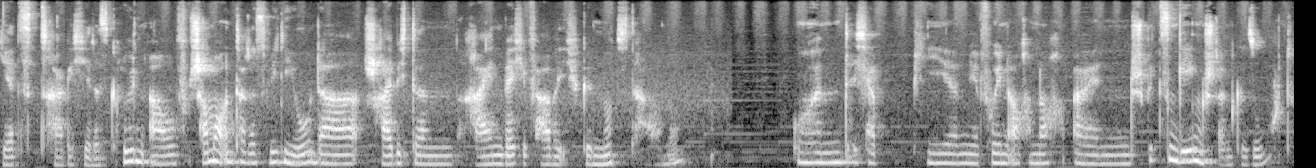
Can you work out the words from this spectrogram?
jetzt trage ich hier das Grün auf. Schau mal unter das Video, da schreibe ich dann rein, welche Farbe ich genutzt habe. Und ich habe hier mir vorhin auch noch einen spitzen Gegenstand gesucht,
